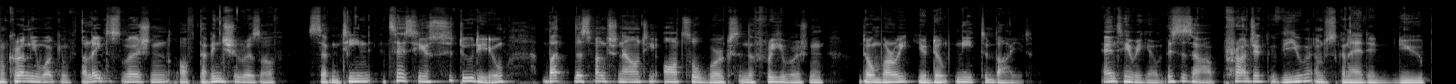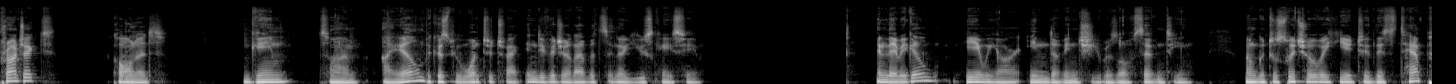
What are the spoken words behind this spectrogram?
I'm currently working with the latest version of DaVinci Resolve 17. It says here Studio, but this functionality also works in the free version. Don't worry, you don't need to buy it. And here we go. This is our project viewer. I'm just going to add a new project, call it game time IL because we want to track individual levels in a use case here. And there we go. Here we are in DaVinci Resolve 17. I'm going to switch over here to this tab,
